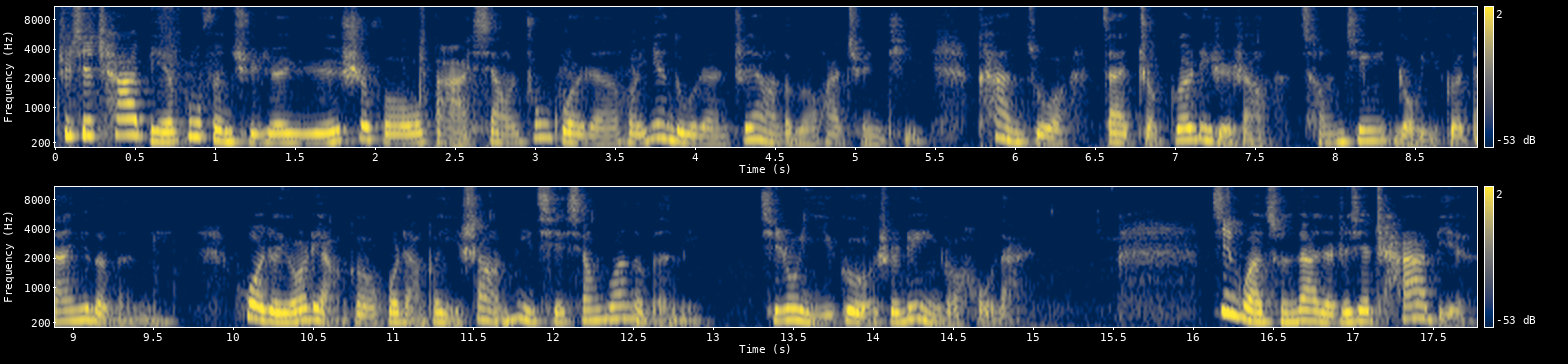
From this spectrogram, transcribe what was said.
这些差别部分取决于是否把像中国人和印度人这样的文化群体看作在整个历史上曾经有一个单一的文明，或者有两个或两个以上密切相关的文明，其中一个是另一个后代。尽管存在着这些差别，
